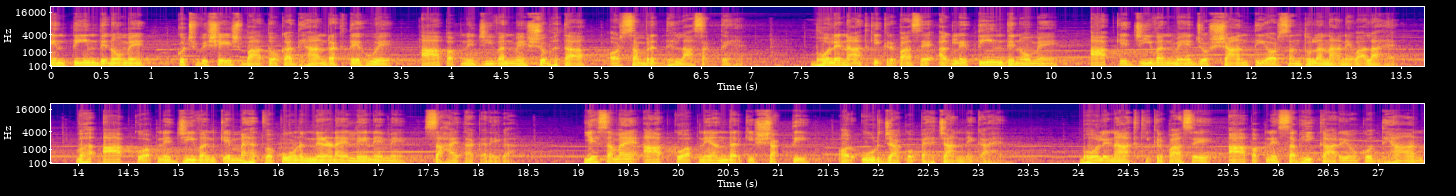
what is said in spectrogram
इन तीन दिनों में कुछ विशेष बातों का ध्यान रखते हुए आप अपने जीवन में शुभता और समृद्धि ला सकते हैं। भोलेनाथ की कृपा से अगले तीन दिनों में आपके जीवन में जो शांति और संतुलन आने वाला है, वह आपको अपने जीवन के महत्वपूर्ण निर्णय लेने में सहायता करेगा। यह समय आपको अपने अंदर की शक्ति और ऊर्जा को पहचानने का है। भोलेनाथ की कृपा से आप अपने सभी कार्यों को ध्यान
